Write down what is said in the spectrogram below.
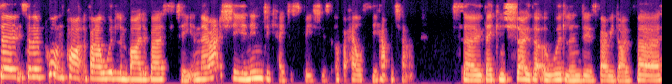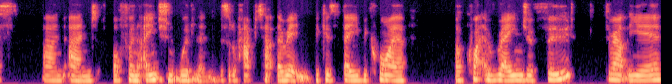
So, so an important part of our woodland biodiversity, and they're actually an indicator species of a healthy habitat. So they can show that a woodland is very diverse and, and often ancient woodland, the sort of habitat they're in, because they require a, quite a range of food throughout the year.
